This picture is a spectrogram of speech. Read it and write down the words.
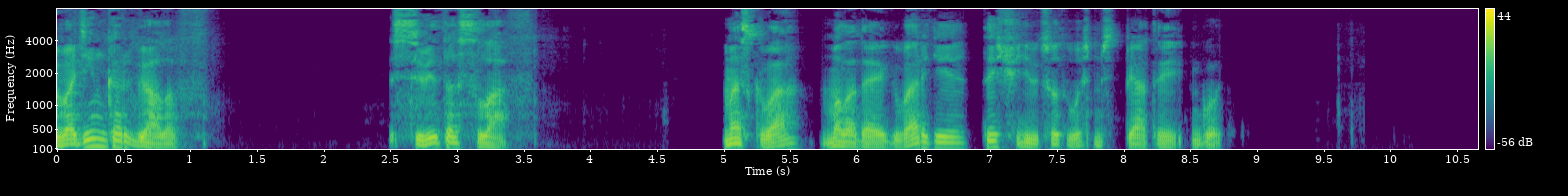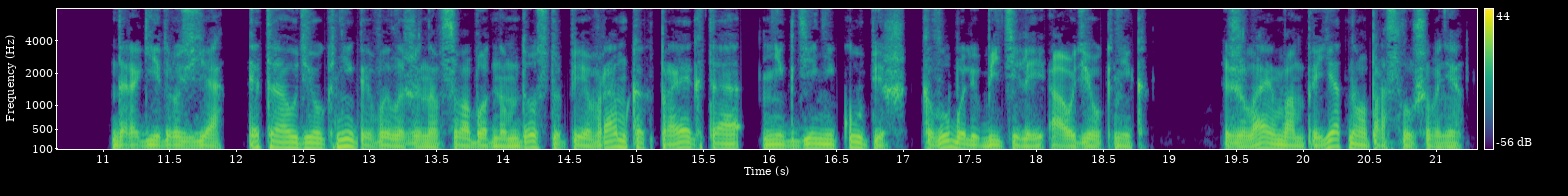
Вадим Каргалов. Святослав. Москва. Молодая гвардия. 1985 год. Дорогие друзья, эта аудиокнига выложена в свободном доступе в рамках проекта «Нигде не купишь» Клуба любителей аудиокниг. Желаем вам приятного прослушивания.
